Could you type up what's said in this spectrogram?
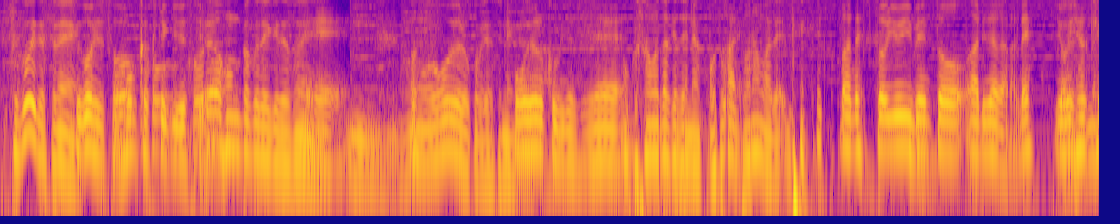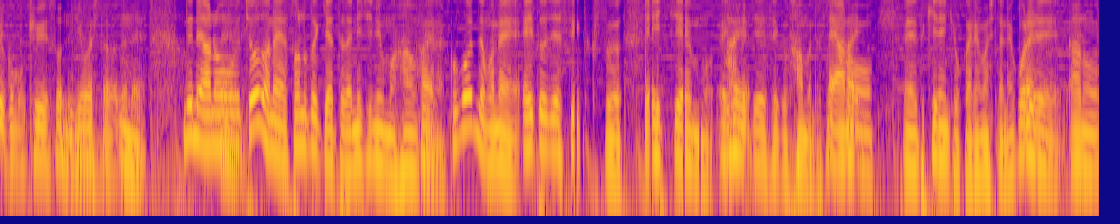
すごいですね。すごいです。本格的ですこれは本格的ですね。えー、もう大喜びですね。大喜びですね。お子様だけでなく大人まで。まあね、そういうイベントありながらね、400曲も QS できましたのでね。でね、あのちょうどね、その時やってた日入門ハムフェア、ここでもね、8J6、HM、8J6 ハムですね。あのえ記念曲ありましたね。これあの。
